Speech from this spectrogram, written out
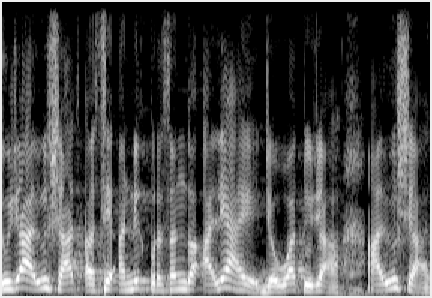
तुझ्या आयुष्यात असे अनेक प्रसंग आले आहे जेव्हा तुझ्या आयुष्यात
